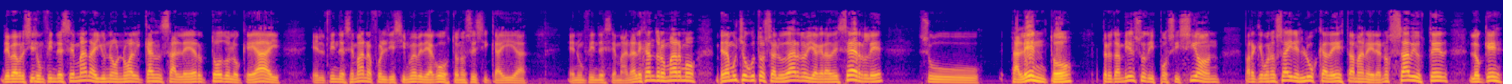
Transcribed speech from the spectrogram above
Debe haber sido un fin de semana y uno no alcanza a leer todo lo que hay. El fin de semana fue el 19 de agosto, no sé si caía en un fin de semana. Alejandro Marmo, me da mucho gusto saludarlo y agradecerle su talento, pero también su disposición para que Buenos Aires luzca de esta manera. No sabe usted lo que es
